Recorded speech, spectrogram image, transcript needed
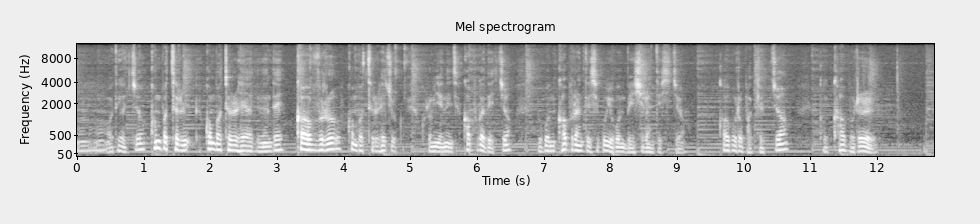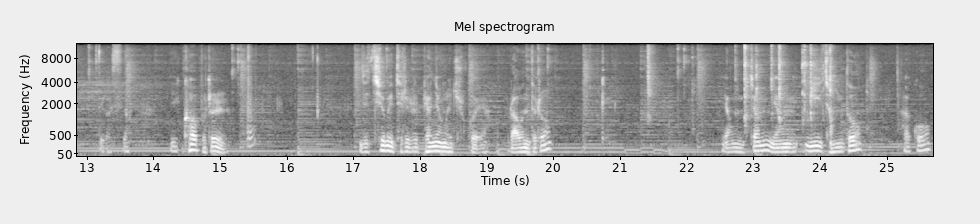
어, 어디 갔죠? convert를 convert를 해야 되는데 커브로 convert를 해줄 거예요. 그럼 얘는 이제 커브가 됐죠. 요건 커브란 뜻이고 요건 mesh란 뜻이죠. 커브로 바뀌었죠. 그 커브를 어디 갔어? 이 커브를 이제 geometry를 변형을 줄 거예요. round로 0.02 정도 하고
